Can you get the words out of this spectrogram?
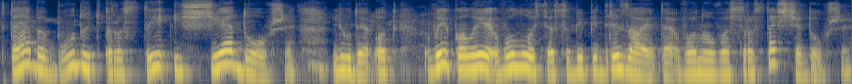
в тебе будуть рости іще довше. Люди, от ви коли волосся собі підрізаєте, воно у вас росте ще довше?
